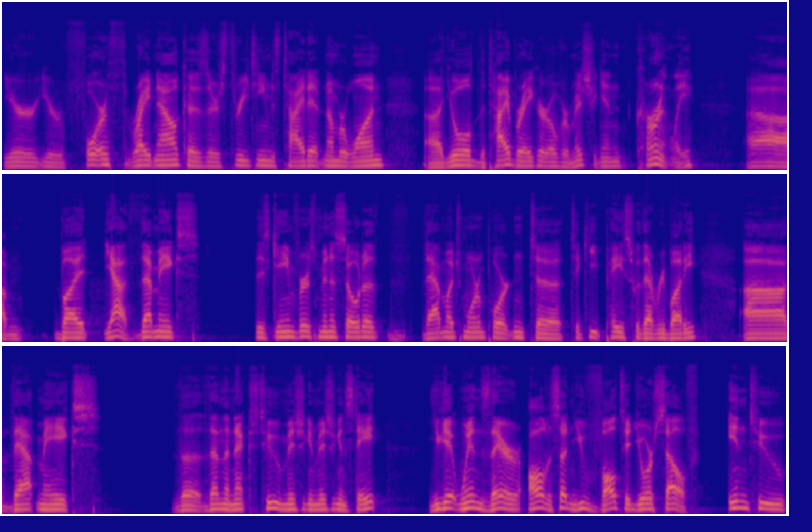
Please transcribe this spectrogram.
you're you're fourth right now because there's three teams tied at number one. Uh, you hold the tiebreaker over Michigan currently, um, but yeah, that makes this game versus Minnesota that much more important to to keep pace with everybody. Uh, that makes the then the next two Michigan Michigan State you get wins there. All of a sudden you vaulted yourself into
